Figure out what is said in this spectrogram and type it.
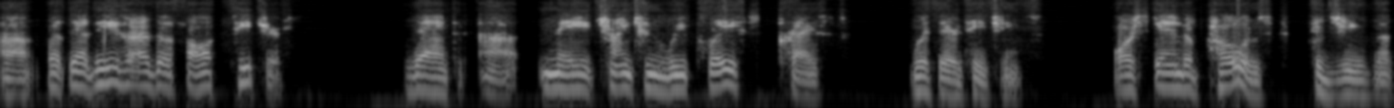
uh, but that these are the false teachers that uh, may try to replace Christ with their teachings or stand opposed to Jesus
